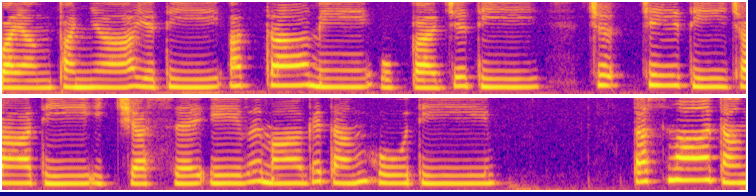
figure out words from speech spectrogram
වයං පඤ්ඤායති අත්තා මේ uppajjati ච චේති ചാති ඉච්ඡස්ස ඒව මාගතං හෝති. තස්මා තං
